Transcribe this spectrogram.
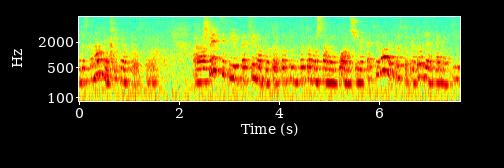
удосконалення освітнього простору. Е, В принципі, працюємо по, самому плану, що ми працювали, просто продовжуємо термін дії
